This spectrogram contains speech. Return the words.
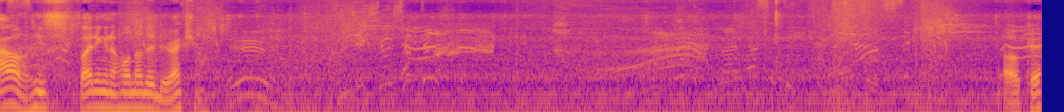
How? He's fighting in a whole nother direction. Okay.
